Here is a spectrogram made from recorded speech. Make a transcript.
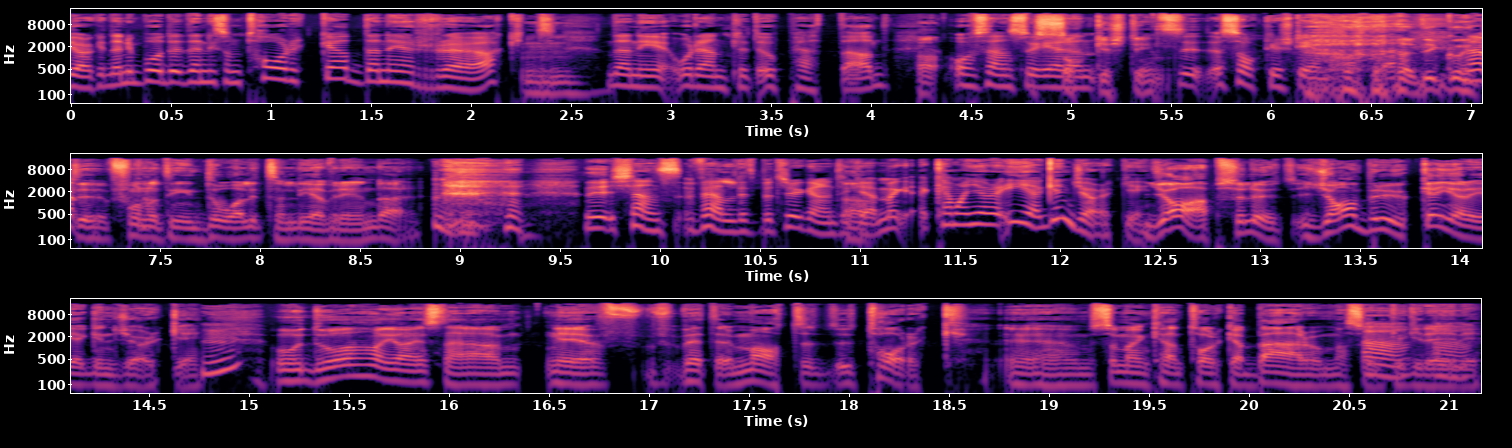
jerkin. Den är både den är liksom torkad, den är rökt, Mm. den är ordentligt upphettad Ja. och sen så är Sockersten. den sockersten. det går Men- inte att få någonting dåligt som lever i den där. Det känns väldigt betryggande tycker Ja. jag. Men kan man göra egen jerky? Ja absolut, jag brukar göra egen jerky Mm. och då har jag en sån här, eh, vet du, mattork eh, som man kan torka bär och massa Ja, olika grejer i.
